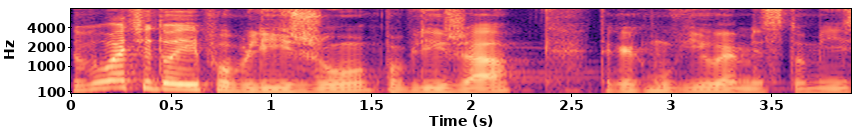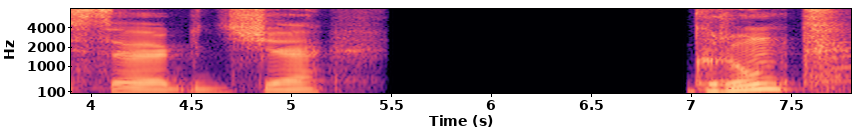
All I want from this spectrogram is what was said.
Dobyłacie do jej pobliżu, pobliża. Tak jak mówiłem, jest to miejsce, gdzie grunt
